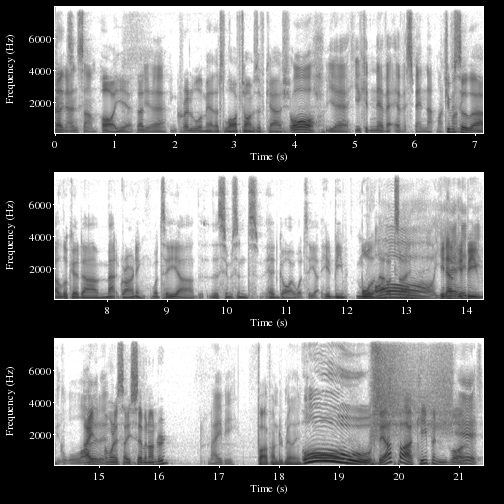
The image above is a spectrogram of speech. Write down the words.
That's- and some. Oh yeah, that Yeah. incredible amount. That's lifetimes of cash. Oh, yeah. You could never, ever spend that much Give money. us a uh, look at um, Matt Groening. What's he? Uh, the Simpsons head guy. What's he? He'd be more than that. Oh, I'd say. He'd yeah, have. He'd, he'd be. be eight. I want to say seven hundred. Maybe. 500 million. Ooh, South Park keeping like. Shit.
